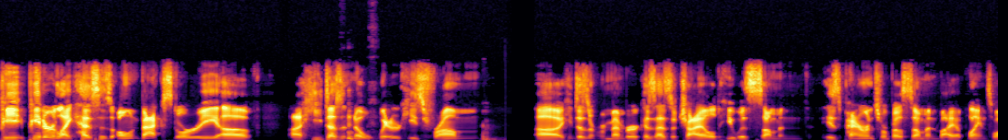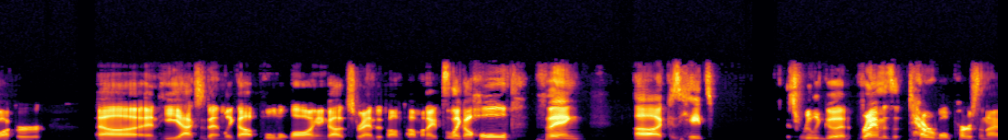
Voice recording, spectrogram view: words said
P- peter like has his own backstory of uh, he doesn't know where he's from uh he doesn't remember because as a child he was summoned his parents were both summoned by a planeswalker uh, and he accidentally got pulled along and got stranded on Dominite. It's like a whole thing because he hates. It's really good. Vram is a terrible person, I,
